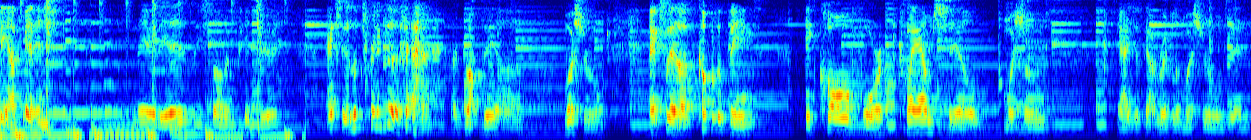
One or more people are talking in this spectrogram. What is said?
Okay, I finished. So there it is. You saw the picture. Actually, it looks pretty good. I dropped the uh, mushroom. Actually, a couple of things. It called for clamshell mushrooms. Yeah, I just got regular mushrooms and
